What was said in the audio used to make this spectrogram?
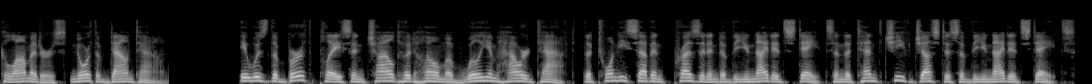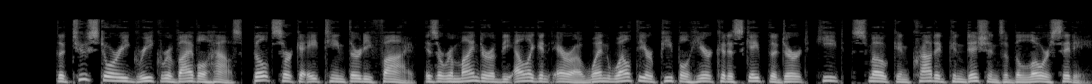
kilometers north of downtown. It was the birthplace and childhood home of William Howard Taft, the 27th President of the United States and the 10th Chief Justice of the United States. The two-story Greek Revival House, built circa 1835, is a reminder of the elegant era when wealthier people here could escape the dirt, heat, smoke and crowded conditions of the lower city.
